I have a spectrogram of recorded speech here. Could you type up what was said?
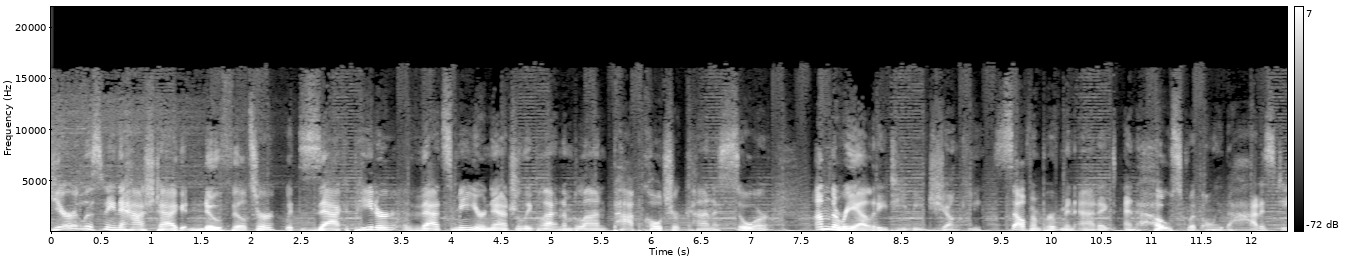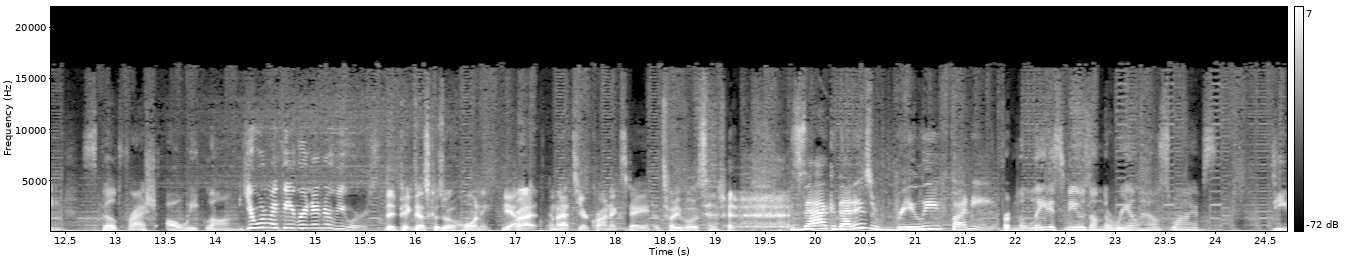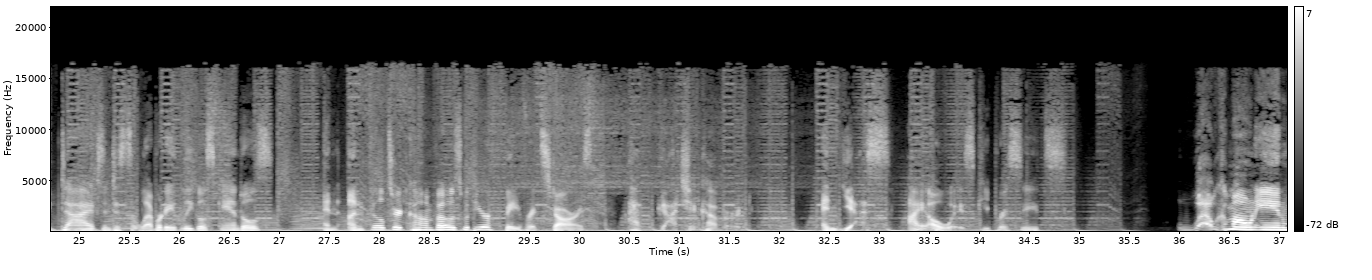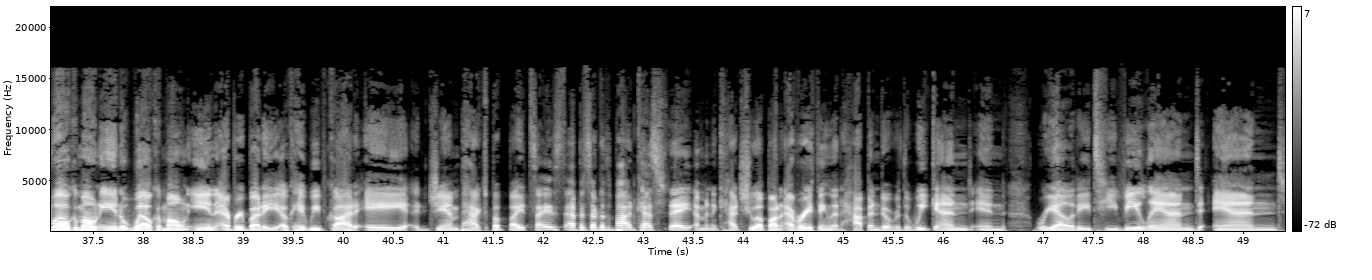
You're listening to hashtag no filter with Zack Peter. That's me, your naturally platinum blonde pop culture connoisseur. I'm the reality TV junkie, self improvement addict, and host with only the hottest tea spilled fresh all week long. You're one of my favorite interviewers. They picked us because we're horny. Yeah. Right. And that's your chronic state. That's 24 7. Zach, that is really funny. From the latest news on the Real Housewives, deep dives into celebrity legal scandals, and unfiltered convos with your favorite stars, I've got you covered. And yes, I always keep receipts. Welcome on in, welcome on in, welcome on in, everybody. Okay, we've got a jam packed but bite sized episode of the podcast today. I'm going to catch you up on everything that happened over the weekend in reality TV land and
